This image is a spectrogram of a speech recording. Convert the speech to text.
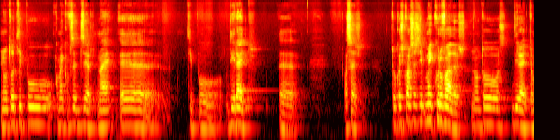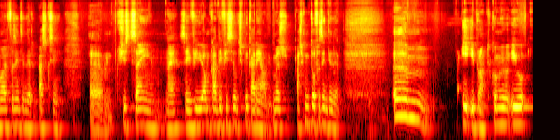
não estou tipo, como é que eu vou dizer, não é? Uh, tipo, direito, ou seja, Estou com as costas tipo, meio curvadas, não estou direito, estou-me a fazer entender, acho que sim. Um, porque isto sem, né, sem vídeo é um bocado difícil de explicar em áudio, mas acho que me estou a fazer entender. Um, e, e, pronto, como eu, eu,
